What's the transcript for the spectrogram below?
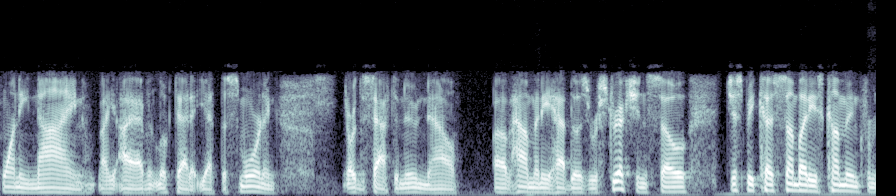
29. I, I haven't looked at it yet this morning or this afternoon now of how many have those restrictions. So just because somebody's coming from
